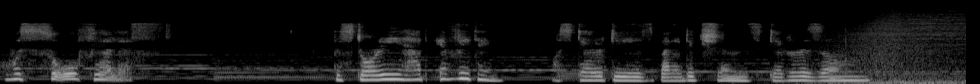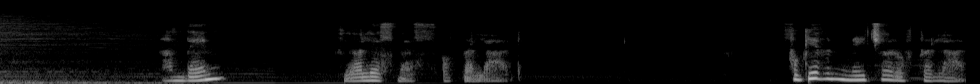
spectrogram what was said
who was so fearless. The story had everything austerities, benedictions, terrorism, and then fearlessness of Prahlad, forgiven nature of Prahlad,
